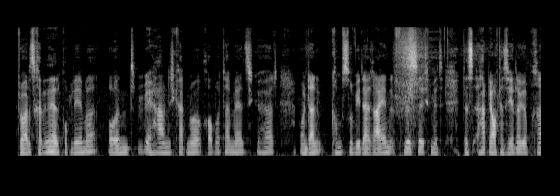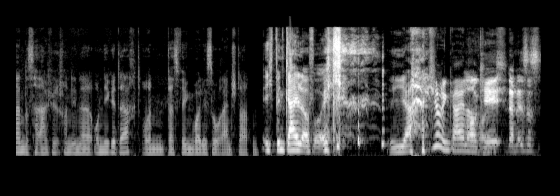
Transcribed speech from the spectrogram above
du hattest gerade Internetprobleme und wir haben dich gerade nur robotermäßig gehört und dann kommst du wieder rein, flüssig mit, das hat mir auf der Seele gebrannt, das habe ich mir schon in der Uni gedacht und deswegen wollte ich so reinstarten. Ich bin geil auf euch. ja, ich bin geil auf Okay, euch. dann ist es,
